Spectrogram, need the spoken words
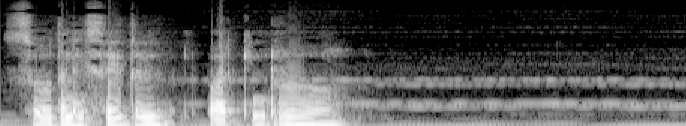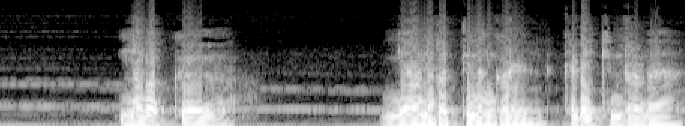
சோதனை செய்து பார்க்கின்றோம். நமக்கு ஞான ரத்தினங்கள் கிடைக்கின்றன.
